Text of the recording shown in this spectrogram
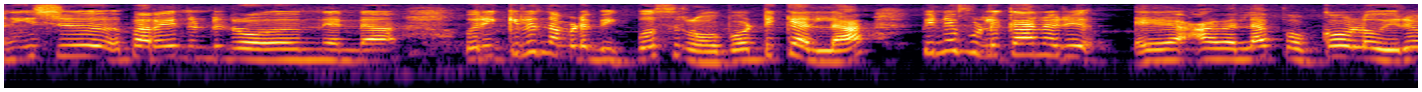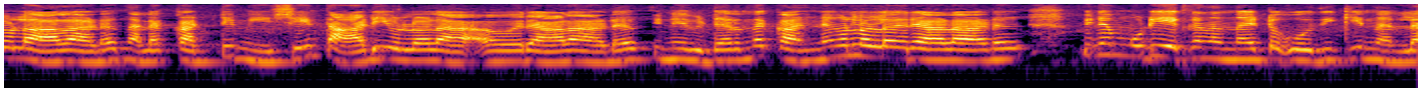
അനീഷ് പറയുന്നുണ്ട് എന്നാ ഒരിക്കലും നമ്മുടെ ബിഗ് ബോസ് റോബോട്ടിക് അല്ല. പിന്നെ പുള്ളിക്കാരൻ ഒരു നല്ല പൊക്കമുള്ള ഉയരമുള്ള ആളാണ്. നല്ല കട്ടി മീശയും താടിയുള്ള ഒരാളാണ്. പിന്നെ വിടർന്ന കണ്ണുകളുള്ള ഒരാളാണ്. പിന്നെ മുടിയൊക്കെ നന്നായിട്ട് ഒതുക്കി നല്ല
